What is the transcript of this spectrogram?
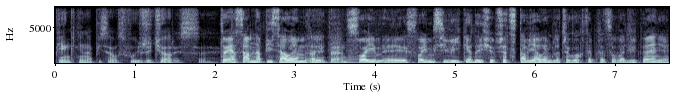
pięknie napisał swój życiorys. To ja sam napisałem e, w swoim, e, swoim CV, kiedy się przedstawiałem, dlaczego chcę pracować w IPN-ie.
